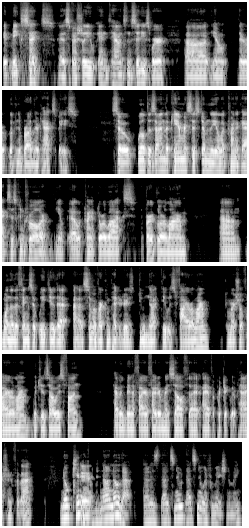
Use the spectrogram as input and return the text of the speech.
it makes sense, especially in towns and cities where uh, you know they're looking to broaden their tax base. So we'll design the camera system, the electronic access control, or you know, electronic door locks, the burglar alarm. Um, one of the things that we do that uh, some of our competitors do not do is fire alarm, commercial fire alarm, which is always fun. Having been a firefighter myself, I, I have a particular passion for that. No kidding! And, I did not know that. That is that's new. That's new information to me.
